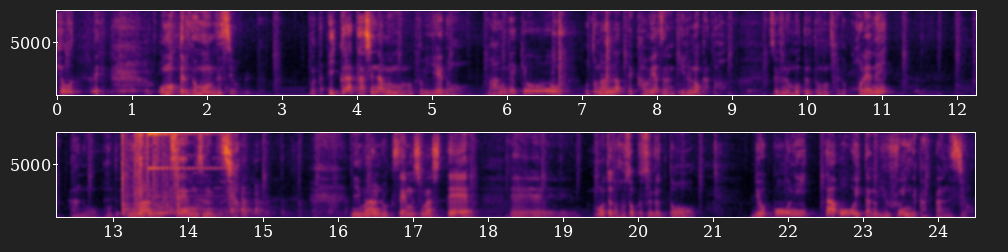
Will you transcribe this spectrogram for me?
鏡って思ってると思うんですよ。またいくらたしなむものといえど万華鏡を大人になって買うやつなんているのかと。そういうふうに思ってると思うんですけどこれねあの本当に2万6,000円もするんですよ。2万6,000円もしまして、えーもうちょっと補足すると旅行に行った大分の湯布院で買ったんですよ。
